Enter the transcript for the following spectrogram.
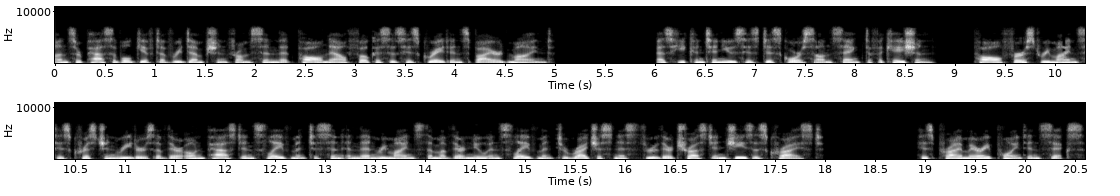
unsurpassable gift of redemption from sin that Paul now focuses his great inspired mind. As he continues his discourse on sanctification, Paul first reminds his Christian readers of their own past enslavement to sin and then reminds them of their new enslavement to righteousness through their trust in Jesus Christ. His primary point in 6,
